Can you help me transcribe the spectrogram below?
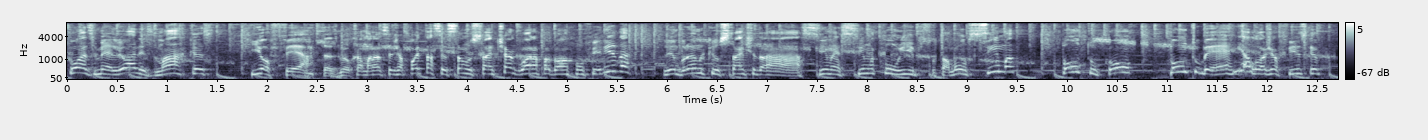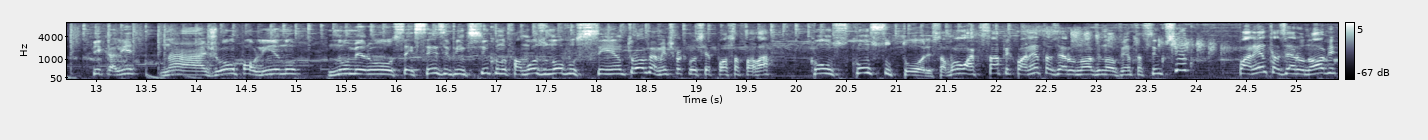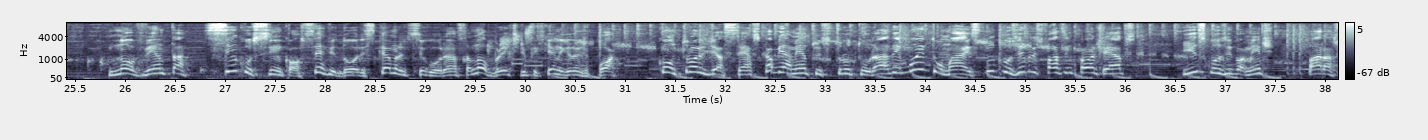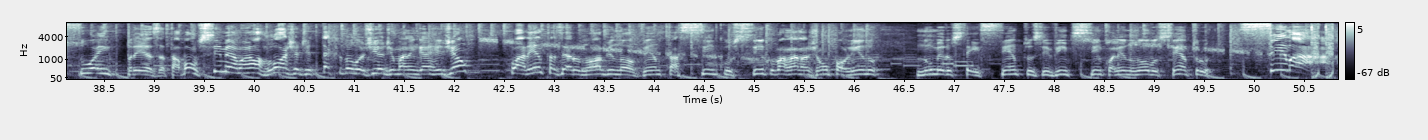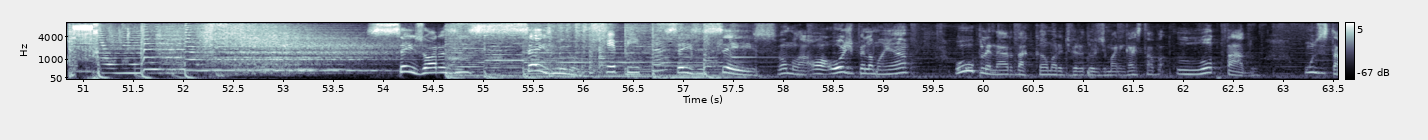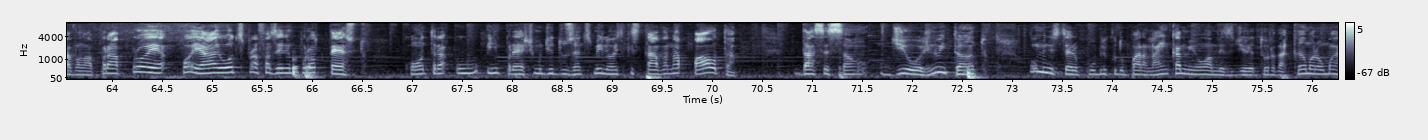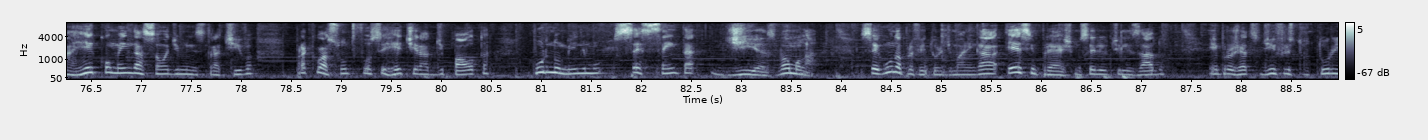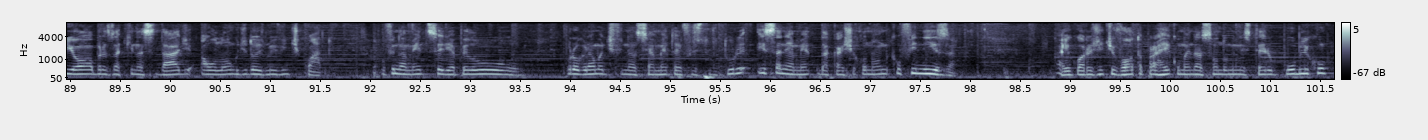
com as melhores marcas e ofertas. Meu camarada, você já pode estar acessando o site agora para dar uma conferida. Lembrando que o site da Cima é Cima com Y, tá bom? cima.com.br e a loja física fica ali na João Paulino, número 625, no famoso Novo Centro, obviamente para que você possa falar com os consultores, tá bom? WhatsApp 4009 9055 4009 9055 aos servidores, câmera de segurança, no bricks de pequeno e grande porte, controle de acesso, cabeamento estruturado e muito mais. Inclusive, eles fazem projetos exclusivamente para a sua empresa, tá bom? Cime é a maior loja de tecnologia de Maringá e região, 4009-9055. Vai lá na João Paulino, número 625, ali no Novo Centro. Cima! 6 horas e 6 minutos. Repita. 6 e 6. Vamos lá. Ó, hoje pela manhã, O plenário da Câmara de Vereadores de Maringá estava lotado. Uns estavam lá para apoiar e outros para fazerem protesto contra o empréstimo de 200 milhões que estava na pauta da sessão de hoje. No entanto, o Ministério Público do Paraná encaminhou à mesa diretora da Câmara uma recomendação administrativa para que o assunto fosse retirado de pauta por no mínimo 60 dias. Vamos lá. Segundo a Prefeitura de Maringá, esse empréstimo seria utilizado em projetos de infraestrutura e obras aqui na cidade ao longo de 2024. O financiamento seria pelo Programa de Financiamento da Infraestrutura e Saneamento da Caixa Econômica, o FINISA. Aí agora a gente volta para a recomendação do Ministério Público,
